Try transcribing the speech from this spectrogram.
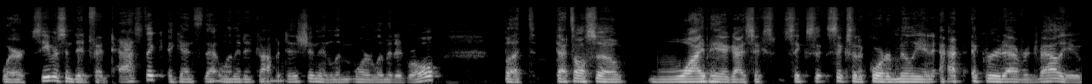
where Severson did fantastic against that limited competition and lim- more limited role. But that's also why pay a guy six six six and a quarter million accrued average value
